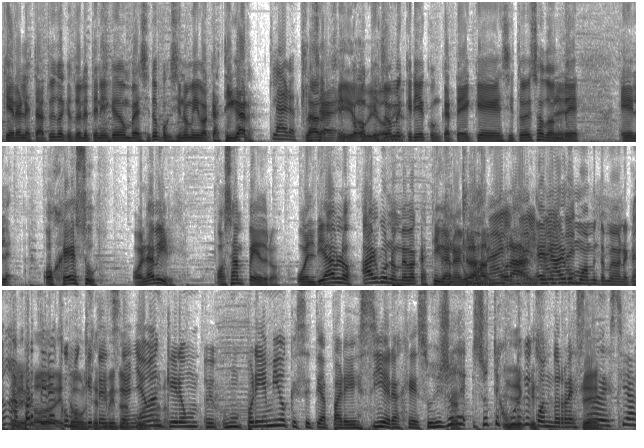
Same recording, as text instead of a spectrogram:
que era la estatuilla que yo le tenía que dar un besito porque si no me iba a castigar. Claro. Claro, o sea, sí, es como obvio, que yo obvio. me crié con cateques y todo eso, donde el o Jesús, o la Virgen, o San Pedro, o el diablo, alguno me va a castigar en algún Claro, momento. Mal, mal, en mal, algún mal. momento me van a No, castigar. aparte todo- era es como un que te sentimiento de enseñaban culpa, ¿no? que era un, un premio que se te apareciera Jesús. Y yo, Sí. yo te Y juro de que que- cuando rezaba sí. decía,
